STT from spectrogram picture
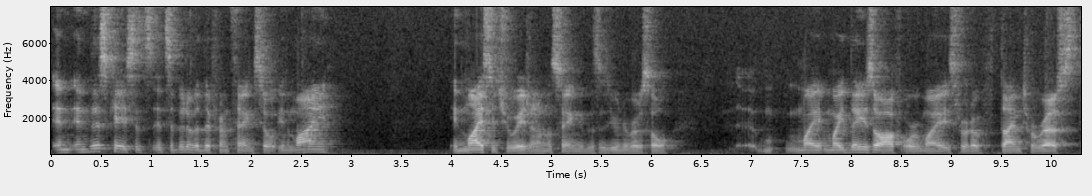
In in this case, it's it's a bit of a different thing. So in my in my situation, I'm not saying this is universal. My my days off or my sort of time to rest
